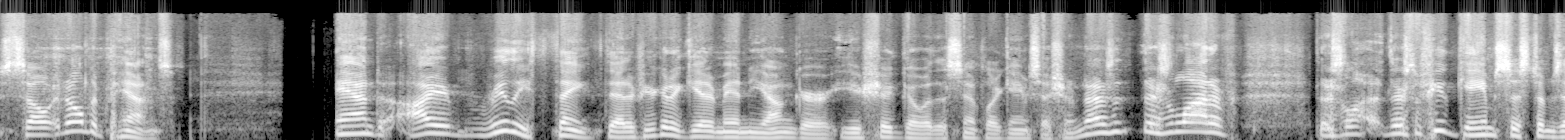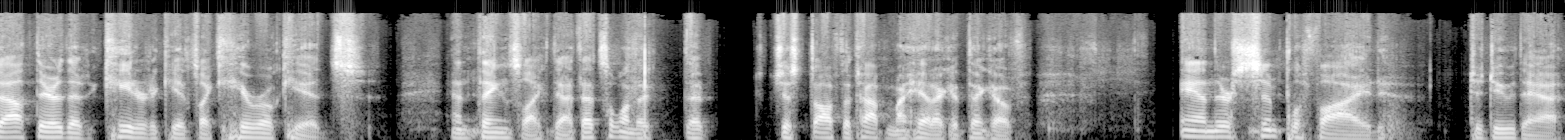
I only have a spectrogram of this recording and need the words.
So it all depends. And I really think that if you're going to get them in younger, you should go with a simpler game session. There's, there's a lot of there's a lot, there's a few game systems out there that cater to kids, like Hero Kids and things like that. That's the one that that just off the top of my head I could think of. And they're simplified to do that.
